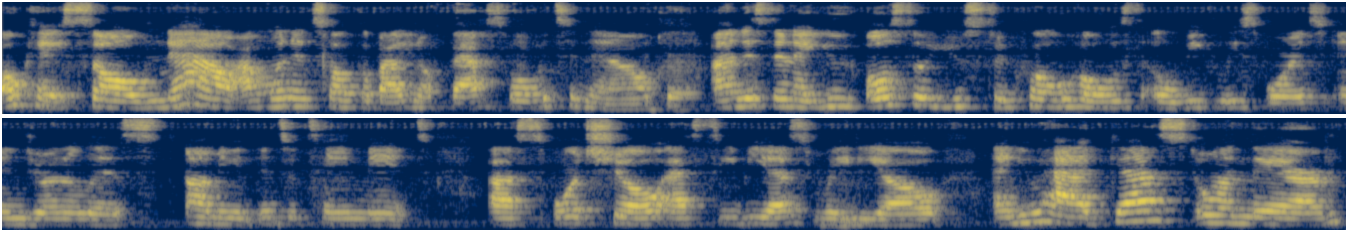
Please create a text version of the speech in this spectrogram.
Okay, so now I want to talk about you know, fast forward to now. Okay. I understand that you also used to co-host a weekly sports and journalist, I mean, entertainment uh, sports show at CBS Radio, and you had guests on there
